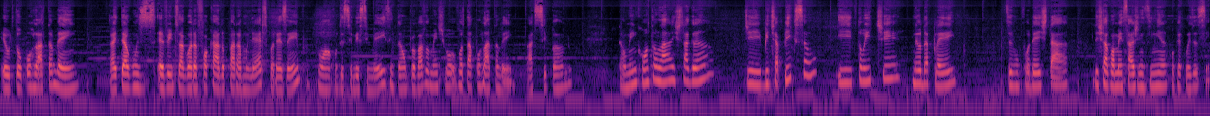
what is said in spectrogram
eu estou por lá também. Vai ter alguns eventos agora focados para mulheres, por exemplo, que vão acontecer nesse mês, então provavelmente vou, vou estar por lá também, participando. Então me encontram lá no Instagram de Bitapixel e Twitch Neuda Play. Vocês vão poder estar, deixar alguma mensagenzinha, qualquer coisa assim.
